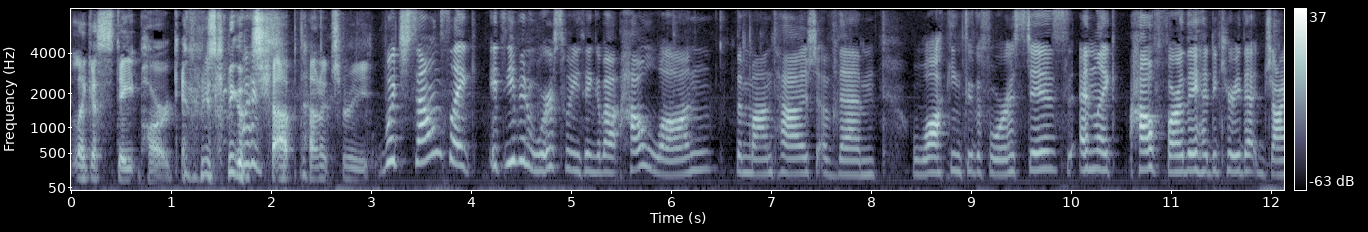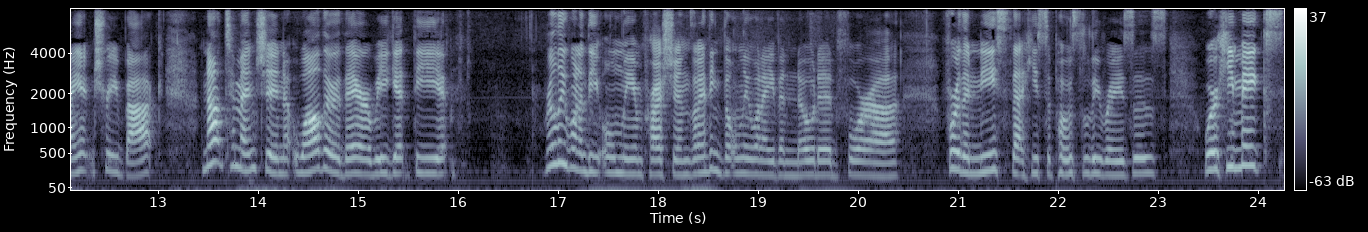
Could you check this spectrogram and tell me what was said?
like a state park and they're just gonna go Which- chop down a tree Which sounds like it's even worse when you think about how long the montage of them walking through the forest is and like how far they had to carry that giant tree back. Not to mention, while they're there, we get the really one of the only impressions, and I think the only one I even noted for uh for the niece that he supposedly raises, where he makes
